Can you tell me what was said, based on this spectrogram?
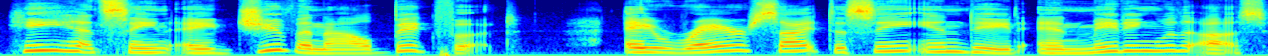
he had seen a juvenile Bigfoot. A rare sight to see indeed, and meeting with us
